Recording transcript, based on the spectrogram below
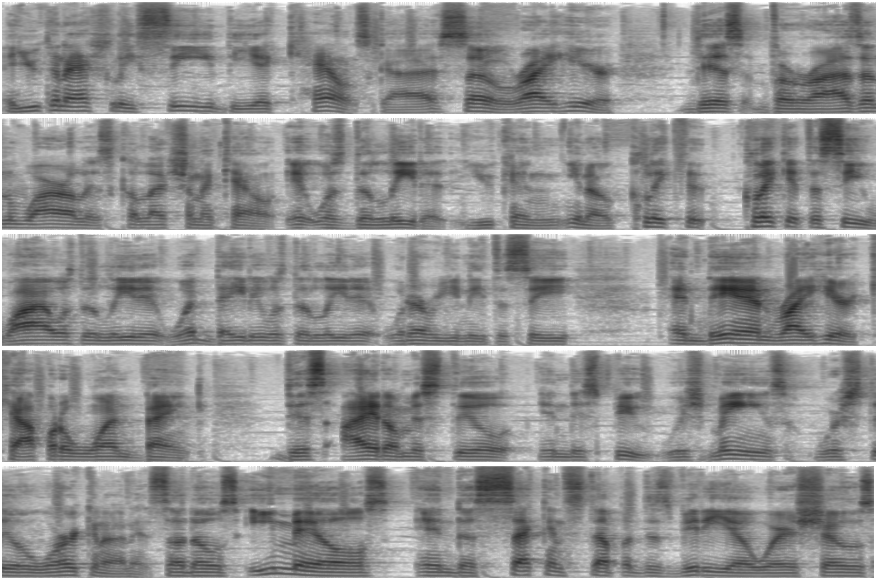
and you can actually see the accounts, guys. So right here, this Verizon Wireless collection account. It was deleted. You can, you know, click it, click it to see why it was deleted, what date it was deleted, whatever you need to see. And then right here, Capital One Bank this item is still in dispute, which means we're still working on it. So those emails in the second step of this video where it shows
